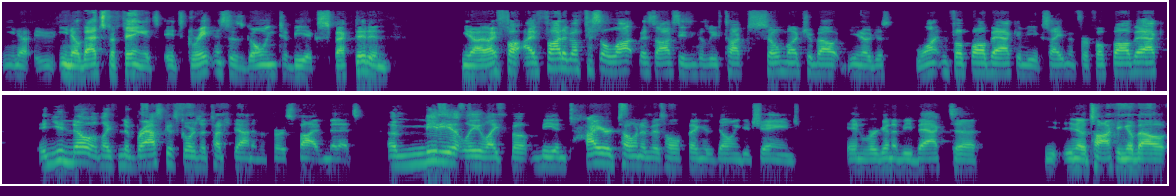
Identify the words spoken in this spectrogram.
you know, you know that's the thing. It's it's greatness is going to be expected, and you know I thought I've thought about this a lot this offseason because we've talked so much about you know just wanting football back and the excitement for football back, and you know like Nebraska scores a touchdown in the first five minutes, immediately like the the entire tone of his whole thing is going to change, and we're going to be back to you know talking about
